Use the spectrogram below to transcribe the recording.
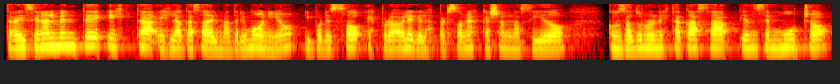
Tradicionalmente esta es la casa del matrimonio y por eso es probable que las personas que hayan nacido con Saturno en esta casa piensen mucho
